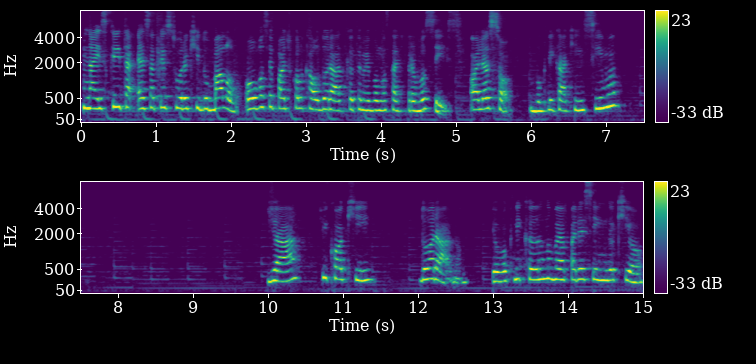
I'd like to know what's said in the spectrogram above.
na escrita essa textura aqui do balão. Ou você pode colocar o dourado, que eu também vou mostrar aqui pra vocês. Olha só, vou clicar aqui em cima já ficou aqui dourado. Eu vou clicando, vai aparecendo aqui, ó.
